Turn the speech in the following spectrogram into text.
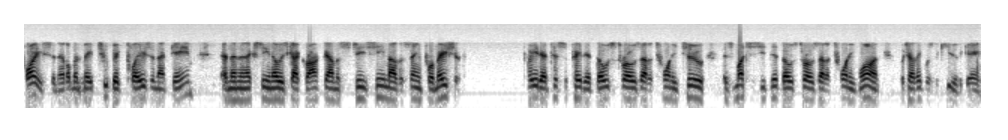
twice, and Edelman made two big plays in that game. And then the next thing you know, he's got Gronk down the seam out of the same formation. Brady anticipated those throws out of 22 as much as he did those throws out of 21, which I think was the key to the game.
